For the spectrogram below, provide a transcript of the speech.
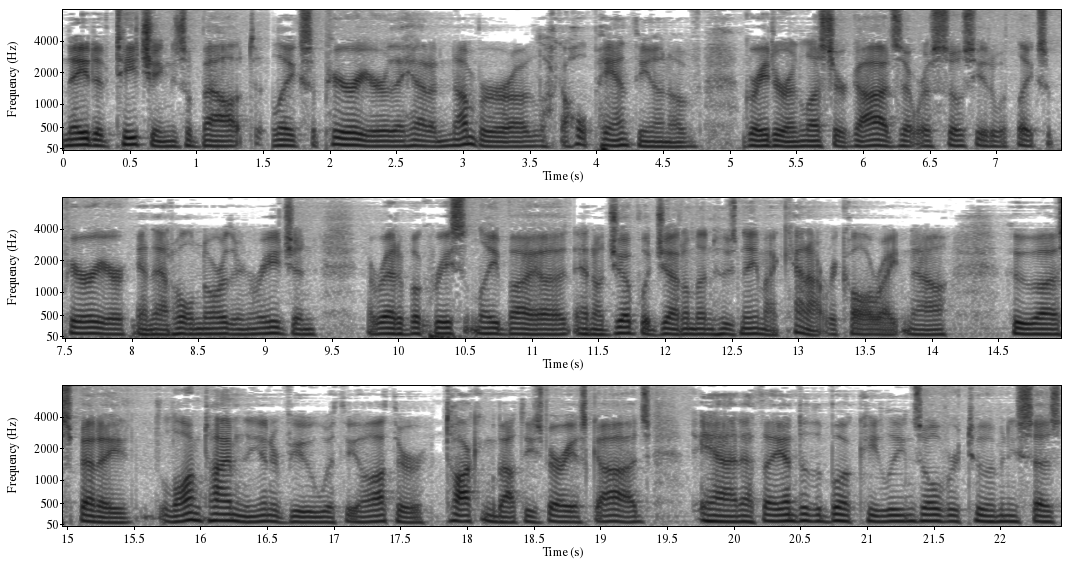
native teachings about Lake Superior, they had a number, of, like a whole pantheon of greater and lesser gods that were associated with Lake Superior and that whole northern region. I read a book recently by a, an Ojibwe gentleman whose name I cannot recall right now, who uh, spent a long time in the interview with the author talking about these various gods. And at the end of the book, he leans over to him and he says,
